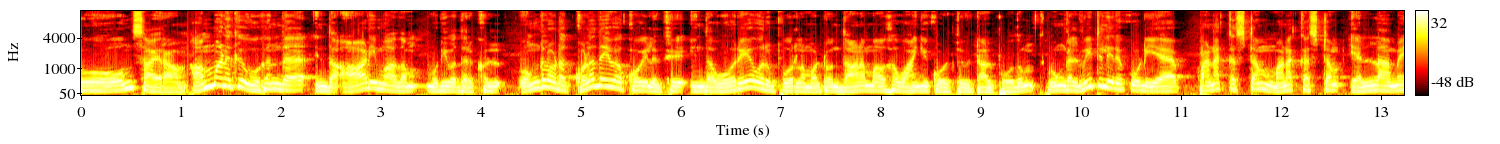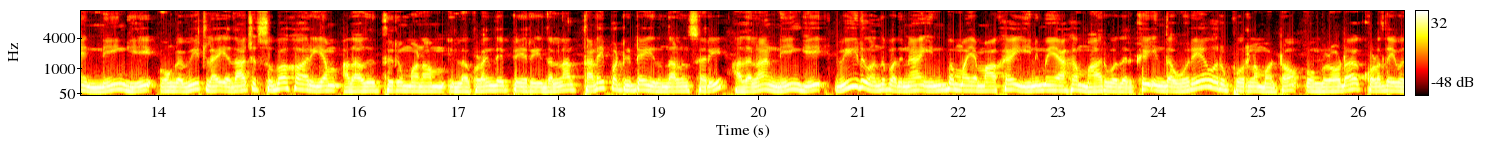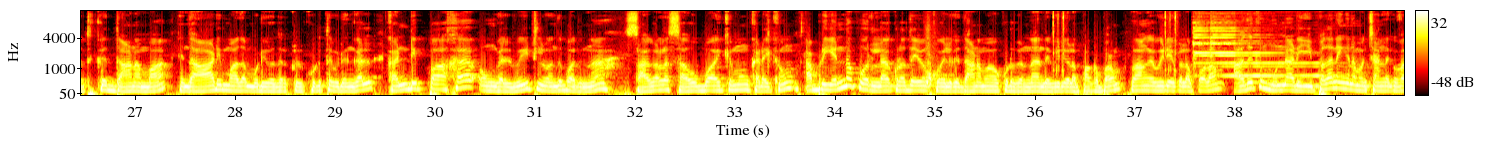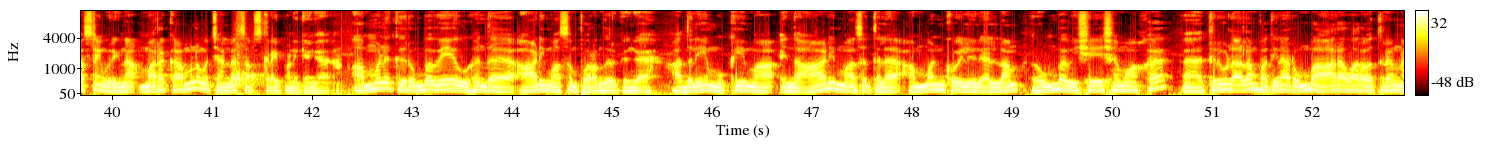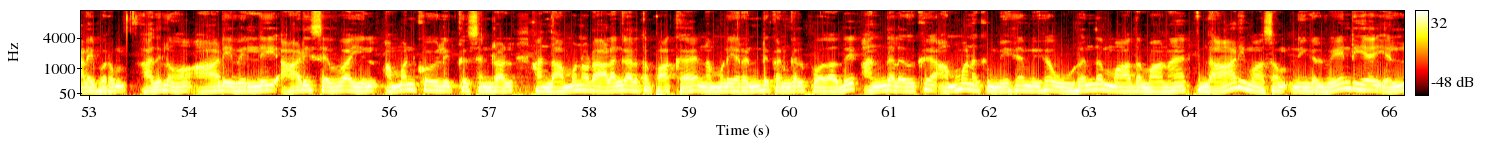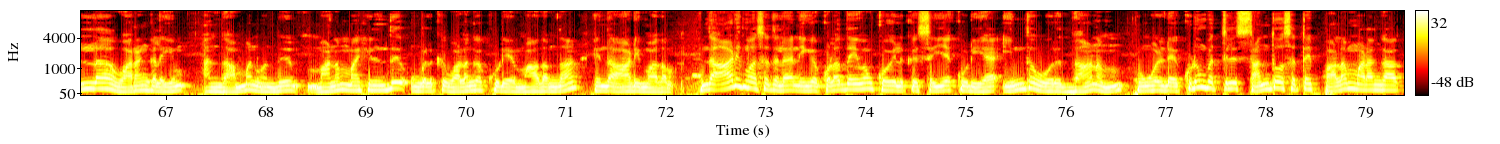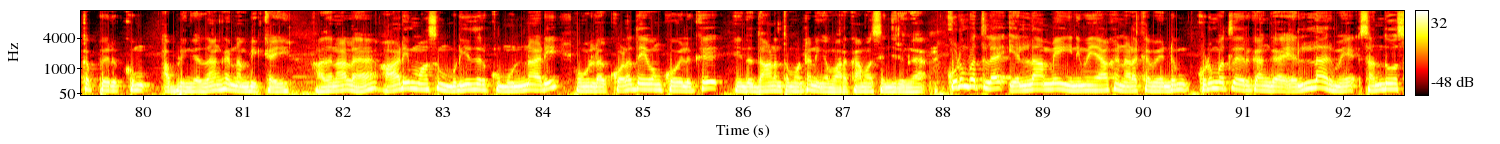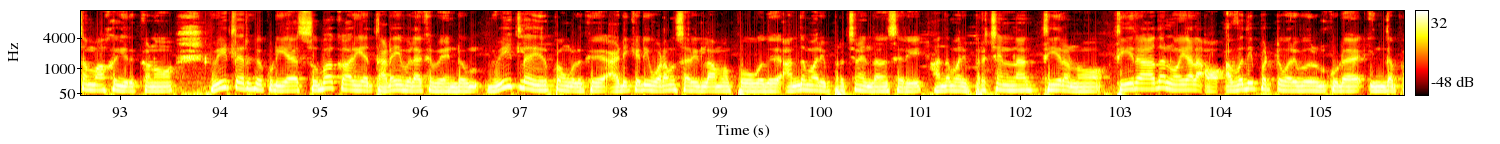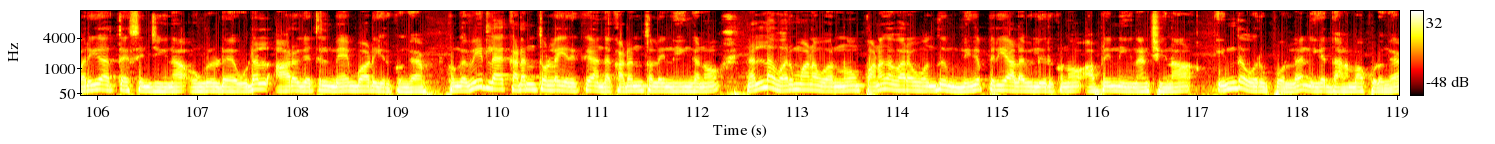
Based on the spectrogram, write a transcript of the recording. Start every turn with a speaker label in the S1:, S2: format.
S1: ஓம் சாய்ராம். அம்மனுக்கு உகந்த இந்த ஆடி மாதம் முடிவதற்குள் உங்களோட குலதெய்வ கோயிலுக்கு இந்த ஒரே ஒரு பொருளை மட்டும் தானமாக வாங்கி கொடுத்து விட்டால் போதும். உங்கள் வீட்டில் இருக்கக்கூடிய பணக்கஷ்டம் மனக்கஷ்டம் எல்லாமே நீங்கி உங்க வீட்டில் ஏதாச்சும் சுபகாரியம் அதாவது திருமணம் இல்ல குழந்தை பேர் இதெல்லாம் தடைப்பட்டுக்கிட்டே இருந்தாலும் சரி அதெல்லாம் நீங்கி வீடு வந்து பார்த்தீங்கன்னா இன்பமயமாக இனிமையாக மாறுவதற்கு இந்த ஒரே ஒரு பொருளை மட்டும் உங்களோட குலதெய்வத்துக்கு தானமா இந்த ஆடி மாதம் முடிவதற்குள் கொடுத்து விடுங்கள். கண்டிப்பாக உங்கள் வீட்டில் வந்து பார்த்தீங்கன்னா சகல சௌபாக்கியமும் கிடைக்கும். அப்படி என்ன பொருளை குலதெய்வ கோயிலுக்கு தானமாக கொடுக்கணும் இந்த வீடியோவில் பார்க்க போகிறோம் வாங்க வீடியோக்குள்ள போகலாம் அதுக்கு முன்னாடி இப்போ தான் நீங்கள் நம்ம சேனலுக்கு ஃபர்ஸ்ட் டைம் வரீங்கன்னா மறக்காம நம்ம சேனலை சப்ஸ்கிரைப் பண்ணிக்கோங்க. அம்மனுக்கு ரொம்பவே உகந்த ஆடி மாதம் பிறந்திருக்குங்க. அதுலேயும் முக்கியமாக இந்த ஆடி மாதத்தில் அம்மன் கோயிலில் எல்லாம் ரொம்ப விசேஷமாக திருவிழாலாம் பார்த்தீங்கன்னா ரொம்ப ஆரவாரத்தில் நடைபெறும். அதிலும் ஆடி வெள்ளி ஆடி செவ்வாயில் அம்மன் கோவிலுக்கு சென்றால் அந்த அம்மனோட அலங்காரத்தை பார்க்க நம்முடைய ரெண்டு கண்கள் போதாது. அந்த அளவுக்கு அம்மனுக்கு மிக மிக உகந்த மாதமான இந்த ஆடி மாதம் நீங்கள் வேண்டிய எல்லா வரங்களையும் அந்த அம்மன் வந்து மனம் மகிழ்ந்து உங்களுக்கு வழங்கக்கூடிய மாதம் தான் இந்த ஆடி மாதம். இந்த ஆடி மாதத்தில் நீங்கள் குலதெய்வம் கோயிலுக்கு செய்யக்கூடிய இந்த ஒரு தானம் உங்களுடைய குடும்பத்தில் சந்தோஷத்தை பல மடங்காக்க பெருக்கும் அப்படிங்கிறதாங்க நம்பிக்கை. அதனால ஆடி மாதம் முடியது செய்வதற்கு முன்னாடி உங்களோட குலதெய்வம் கோயிலுக்கு இந்த தானத்தை மட்டும் நீங்க மறக்காம செஞ்சிருங்க. குடும்பத்துல எல்லாமே இனிமையாக நடக்க வேண்டும். குடும்பத்துல இருக்காங்க எல்லாருமே சந்தோஷமாக இருக்கணும். வீட்டில் இருக்கக்கூடிய சுப காரிய தடை விலக வேண்டும். வீட்டில் இருப்பவங்களுக்கு அடிக்கடி உடம்பு சரியில்லாம போகுது. அந்த மாதிரி பிரச்சனை இருந்தாலும் சரி அந்த மாதிரி பிரச்சனைலாம் தீரணும். தீராத நோயால் அவதிப்பட்டு வருபவர்கள் கூட இந்த பரிகாரத்தை செஞ்சீங்கன்னா உங்களுடைய உடல் ஆரோக்கியத்தில் மேம்பாடு இருக்குங்க. உங்க வீட்டில் கடன் தொல்லை இருக்கு. அந்த கடன் தொல்லை நீங்கணும். நல்ல வருமானம் வரணும் பண வரவு வந்து மிகப்பெரிய அளவில் இருக்கணும் அப்படின்னு நீங்கள் நினச்சிங்கன்னா இந்த ஒரு பொருளை நீங்கள் தானமாக கொடுங்க.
